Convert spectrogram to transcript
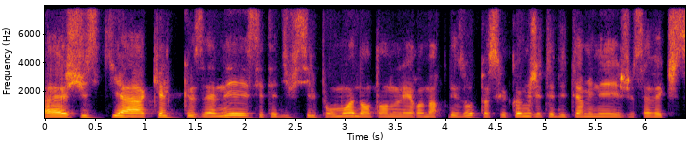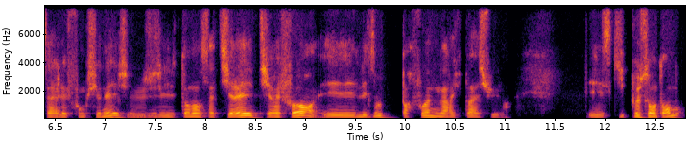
euh, jusqu'il y a quelques années, c'était difficile pour moi d'entendre les remarques des autres parce que comme j'étais déterminé et je savais que ça allait fonctionner, mmh. j'ai tendance à tirer, tirer fort et les autres, parfois, ne m'arrivent pas à suivre. Et ce qui peut s'entendre,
